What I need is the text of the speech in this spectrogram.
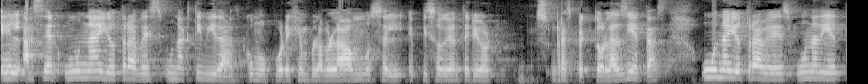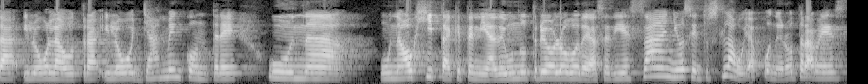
el hacer una y otra vez una actividad, como por ejemplo hablábamos el episodio anterior respecto a las dietas, una y otra vez una dieta y luego la otra y luego ya me encontré una una hojita que tenía de un nutriólogo de hace 10 años y entonces la voy a poner otra vez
